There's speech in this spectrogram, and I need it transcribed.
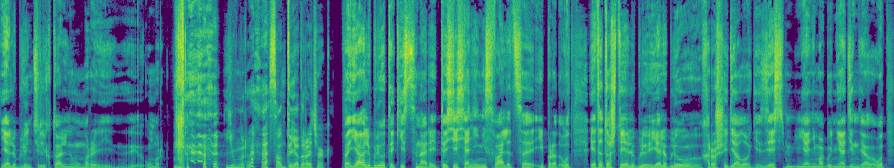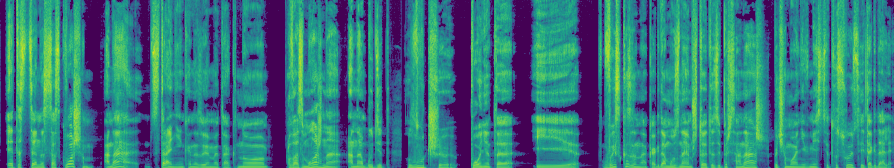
Я люблю интеллектуальный умор и... Умор. Юмор. Сам-то я дурачок. Я люблю такие сценарии. То есть если они не свалятся и... Вот это то, что я люблю. Я люблю хорошие диалоги. Здесь я не могу ни один диалог. Вот эта сцена со сквошем, она странненькая, назовем ее так, но, возможно, она будет лучше понята и высказана, когда мы узнаем, что это за персонаж, почему они вместе тусуются и так далее.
